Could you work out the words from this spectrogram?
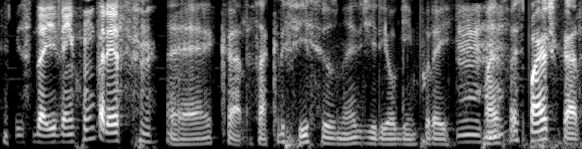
Isso daí vem com preço, né? É, cara, sacrifícios, né? Diria alguém por aí. Uhum. Mas faz parte, cara.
